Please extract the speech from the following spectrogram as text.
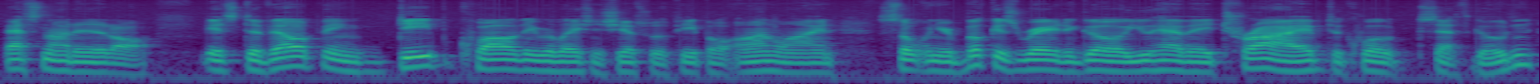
That's not it at all. It's developing deep quality relationships with people online. So when your book is ready to go you have a tribe to quote seth godin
